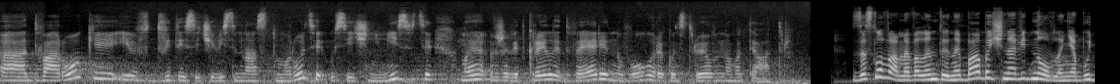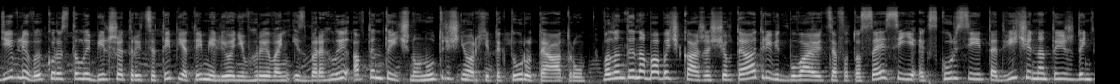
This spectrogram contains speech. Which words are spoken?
е, два роки. І в 2018 році, у січні місяці, ми вже відкрили двері нового реконструйованого театру. За словами Валентини Бабич, на відновлення будівлі використали більше 35 мільйонів гривень і зберегли автентичну внутрішню архітектуру театру. Валентина Бабич каже, що в театрі відбуваються фотосесії, екскурсії та двічі на тиждень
